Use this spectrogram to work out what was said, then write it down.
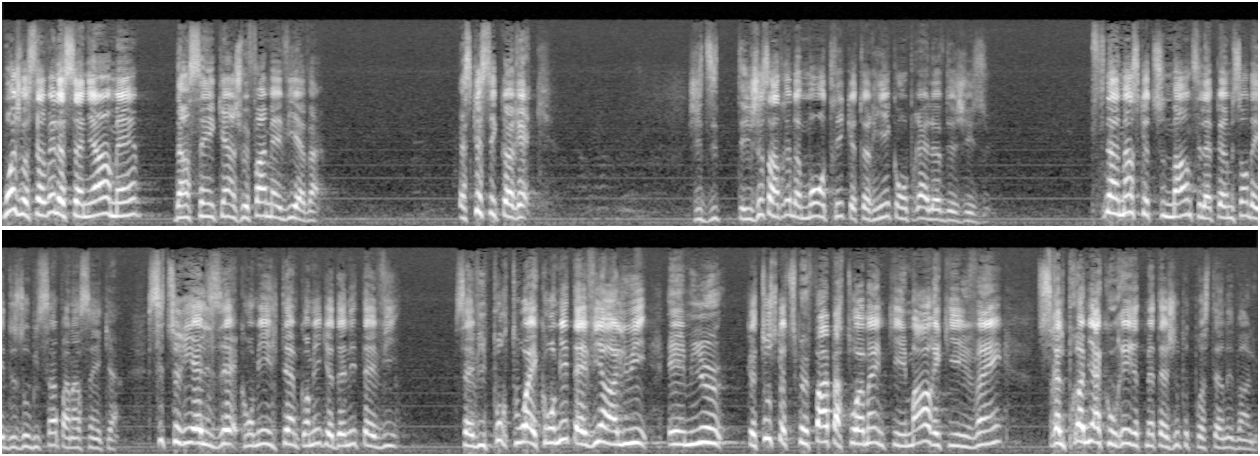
Moi, je vais servir le Seigneur, mais dans cinq ans, je veux faire ma vie avant. Est-ce que c'est correct? J'ai dit Tu es juste en train de montrer que tu n'as rien compris à l'œuvre de Jésus. finalement, ce que tu demandes, c'est la permission d'être désobéissant pendant cinq ans. Si tu réalisais combien il t'aime, combien il a donné ta vie, sa vie pour toi, et combien ta vie en lui est mieux que tout ce que tu peux faire par toi-même, qui est mort et qui est vain, tu serais le premier à courir et te mettre à genoux pour te prosterner devant lui.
